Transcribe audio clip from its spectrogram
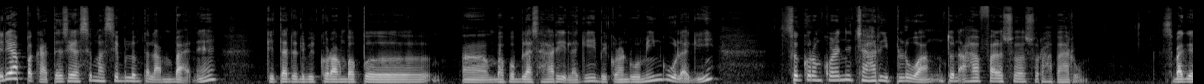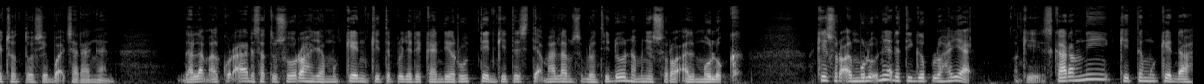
jadi apa kata saya rasa masih belum terlambat eh kita ada lebih kurang berapa uh, berapa belas hari lagi lebih kurang 2 minggu lagi sekurang-kurangnya cari peluang untuk nak hafal surah-surah baru sebagai contoh saya buat cadangan dalam Al-Quran ada satu surah yang mungkin kita perlu jadikan dia rutin kita setiap malam sebelum tidur namanya surah Al-Muluk. Okey, surah Al-Muluk ni ada 30 ayat. Okey, sekarang ni kita mungkin dah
